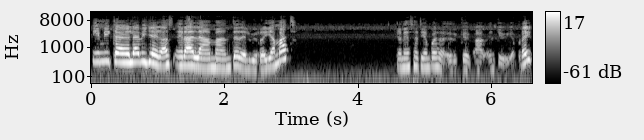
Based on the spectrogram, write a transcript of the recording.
Y Micaela Villegas era la amante del virrey Amat que en ese tiempo es el que, ah, el que vivía por ahí.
